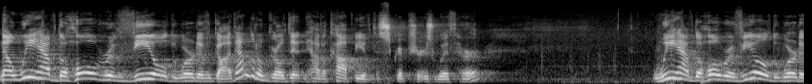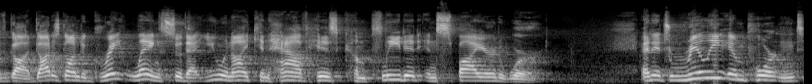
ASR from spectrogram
Now we have the whole revealed Word of God. That little girl didn't have a copy of the scriptures with her. We have the whole revealed Word of God. God has gone to great lengths so that you and I can have His completed, inspired Word. And it's really important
